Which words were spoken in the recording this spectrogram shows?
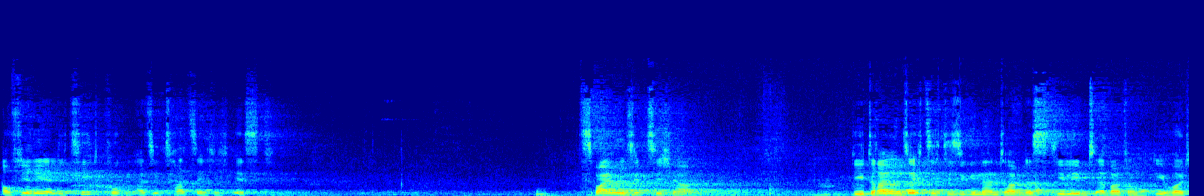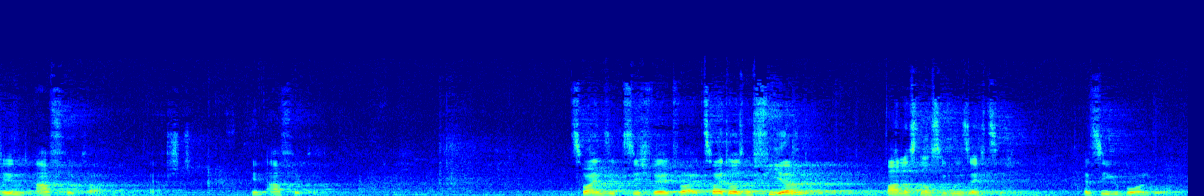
auf die Realität gucken, als sie tatsächlich ist. 72 Jahre. Die 63, die Sie genannt haben, das ist die Lebenserwartung, die heute in Afrika herrscht. In Afrika. 72 weltweit. 2004 waren das noch 67, als Sie geboren wurden.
